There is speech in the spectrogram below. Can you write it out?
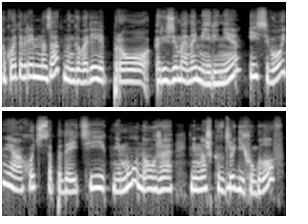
Какое-то время назад мы говорили про резюме намерения, и сегодня хочется подойти к нему, но уже немножко с других углов,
